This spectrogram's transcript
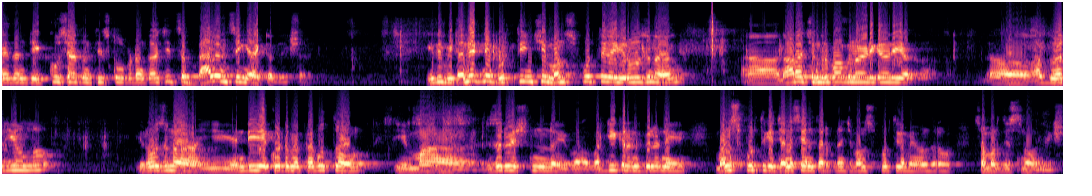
లేదంటే ఎక్కువ శాతం తీసుకోవడం కావచ్చు ఇట్స్ బ్యాలెన్సింగ్ యాక్ట్ అధ్యక్ష. ఇది వీటన్నిటిని గుర్తించి మనస్ఫూర్తిగా ఈ రోజున నారా చంద్రబాబు నాయుడు గారి ఆధ్వర్యంలో ఈ రోజున ఈ ఎన్డీఏ కూటమి ప్రభుత్వం ఈ మా రిజర్వేషన్ వర్గీకరణ బిల్లుని మనస్ఫూర్తిగా జనసేన తరపు నుంచి మనస్ఫూర్తిగా మేమందరం సమర్థిస్తున్నాం అధ్యక్ష.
